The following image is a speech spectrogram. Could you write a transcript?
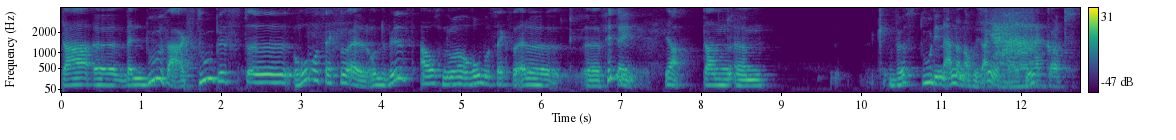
Da, äh, wenn du sagst, du bist äh, homosexuell und willst auch nur Homosexuelle äh, finden, Daten. ja, dann ähm, wirst du den anderen auch nicht angezeigt. Ne? Ah Gott.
